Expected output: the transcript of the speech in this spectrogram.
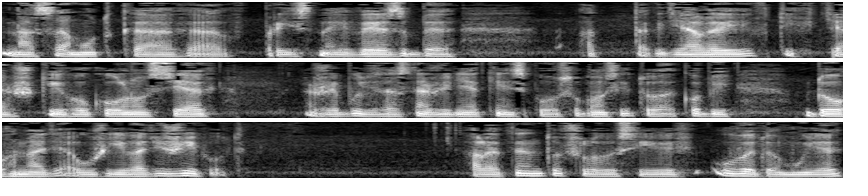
na samotkách a v prísnej väzbe a tak ďalej, v tých ťažkých okolnostiach, že bude sa snažiť nejakým spôsobom si to akoby dohnať a užívať život. Ale tento človek si uvedomuje,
